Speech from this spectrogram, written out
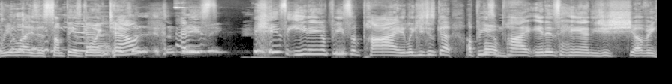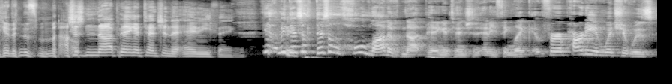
realizes something's going down. It's, and he's amazing. He's eating a piece of pie. Like he's just got a piece Boom. of pie in his hand. He's just shoving it in his mouth. Just not paying attention to anything. Yeah, I mean, there's a there's a whole lot of not paying attention to anything. Like for a party in which it was,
